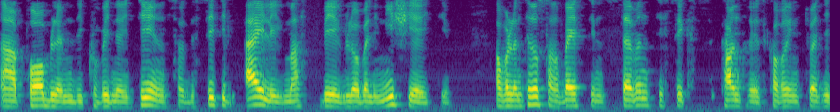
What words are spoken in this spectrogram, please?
uh, problem, the COVID-19. So the CTI League must be a global initiative. Our volunteers are based in 76 countries, covering 20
